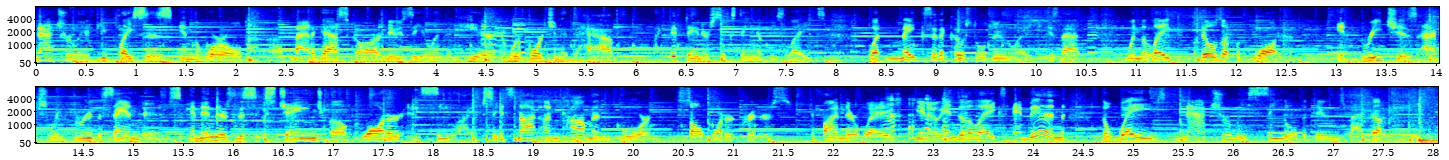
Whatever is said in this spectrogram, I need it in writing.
naturally a few places in the world, uh, Madagascar, New Zealand, and here. And we're fortunate to have like 15 or 16 of these lakes. What makes it a coastal dune lake is that when the lake fills up with water, it breaches actually through the sand dunes. And then there's this exchange of water and sea life. So it's not uncommon for saltwater critters to find their way, you know, into the lakes. And then the waves naturally seal the dunes back up.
